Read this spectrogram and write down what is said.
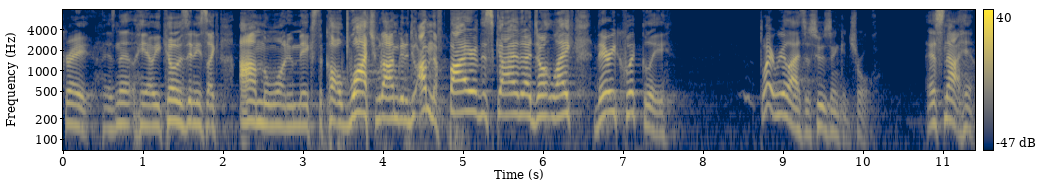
great, isn't it? You know, he goes in, he's like, I'm the one who makes the call. Watch what I'm going to do. I'm going to fire this guy that I don't like. Very quickly, Dwight realizes who's in control. It's not him,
